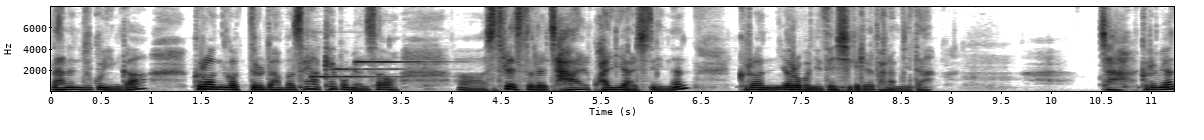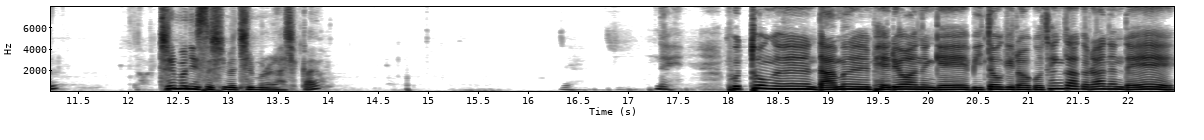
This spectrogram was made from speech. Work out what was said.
나는 누구인가 그런 것들도 한번 생각해 보면서 어, 스트레스를 잘 관리할 수 있는 그런 여러분이 되시기를 바랍니다. 자, 그러면 질문 있으시면 질문을 하실까요? 네. 보통은 남을 배려하는 게 미덕이라고 생각을 하는데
